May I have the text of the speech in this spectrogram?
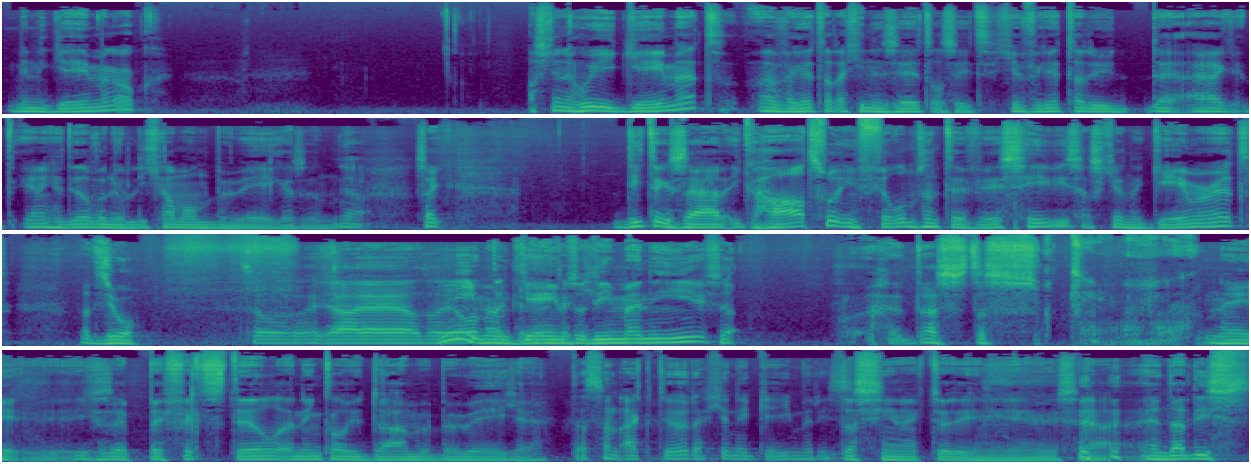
ben een gamer ook. Als je een goede game hebt, dan vergeet dat, dat je in een zetel zit. Je vergeet dat, u, dat eigenlijk het enige deel van je lichaam aan het bewegen is. Ja. Zeg, dit terzijde, ik haat zo in films en tv-series, als je een gamer hebt, dat is zo... Zo, ja, ja, ja. Zo Niemand games op die manier. Zo, dat is, dat is, nee, je zit perfect stil en enkel je duimen bewegen. Dat is een acteur dat geen gamer is. Dat is geen acteur die geen gamer is, ja. en dat is,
